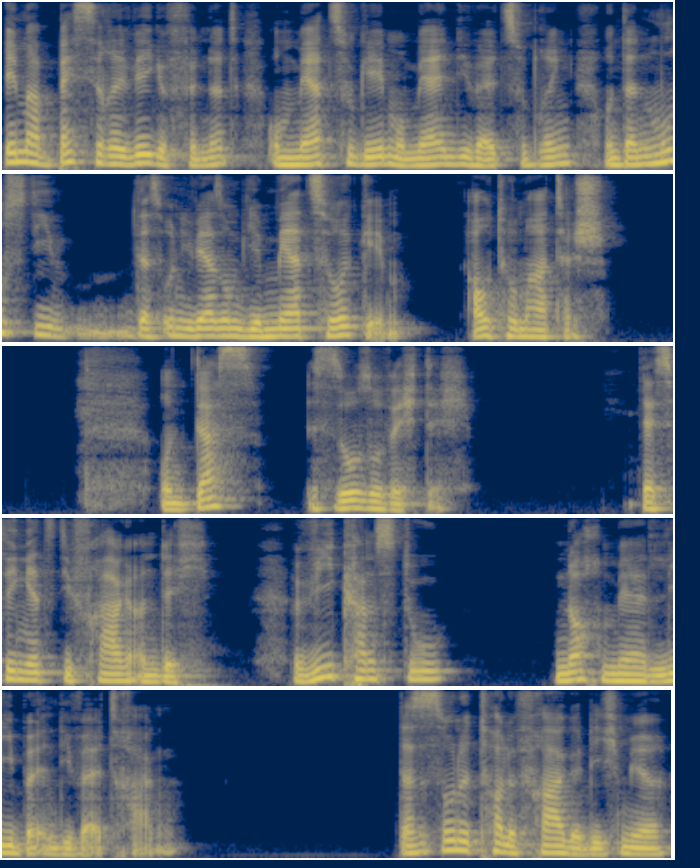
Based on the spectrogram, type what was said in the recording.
immer bessere Wege findet, um mehr zu geben, um mehr in die Welt zu bringen. Und dann muss die, das Universum dir mehr zurückgeben. Automatisch. Und das ist so, so wichtig. Deswegen jetzt die Frage an dich. Wie kannst du noch mehr Liebe in die Welt tragen? Das ist so eine tolle Frage, die ich mir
